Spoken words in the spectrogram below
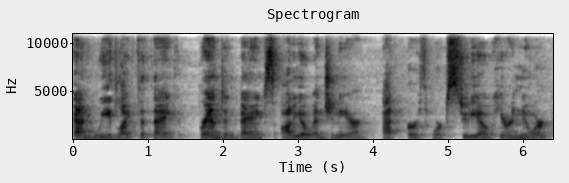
and we'd like to thank Brandon Bankes, audio engineer at Earthworks Studio here in Newark,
